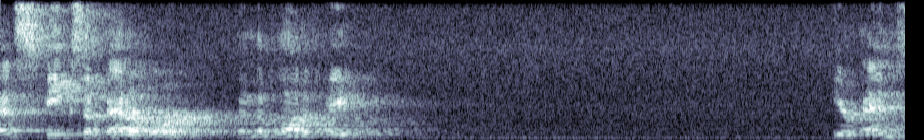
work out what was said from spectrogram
that speaks a better word than the blood of Abel. Here ends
